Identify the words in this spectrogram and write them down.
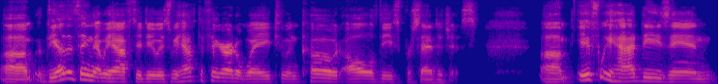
Um, the other thing that we have to do is we have to figure out a way to encode all of these percentages. Um, if we had these in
